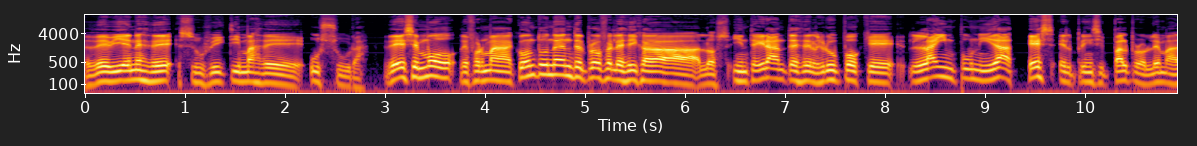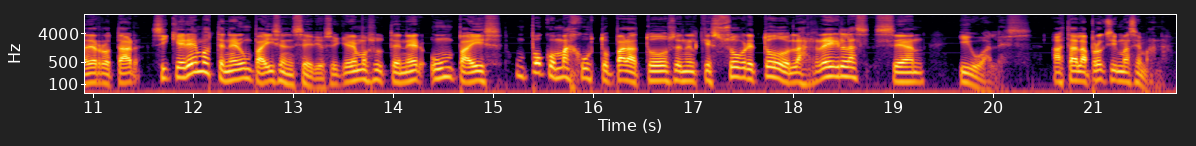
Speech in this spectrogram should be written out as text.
de bienes de sus víctimas de usura. De ese modo, de forma contundente, el profe les dijo a los integrantes del grupo que la impunidad es el principal problema a derrotar si queremos tener un país en serio, si queremos tener un país un poco más justo para todos en el que sobre todo las reglas sean iguales. Hasta la próxima semana.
